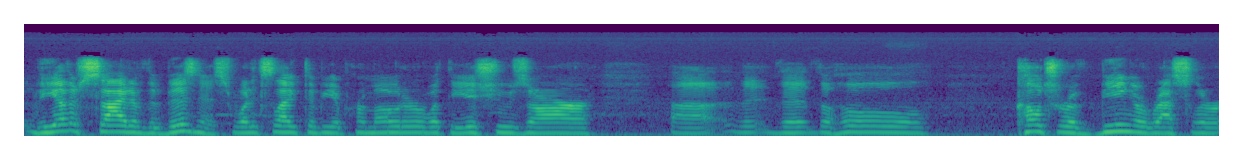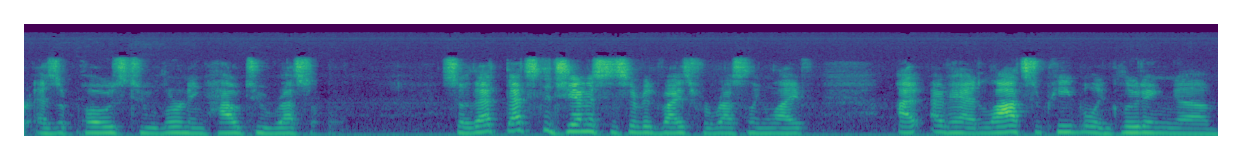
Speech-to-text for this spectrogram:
the other side of the business, what it's like to be a promoter, what the issues are, uh, the, the the whole culture of being a wrestler as opposed to learning how to wrestle. So that that's the genesis of advice for wrestling life. I, have had lots of people, including um,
